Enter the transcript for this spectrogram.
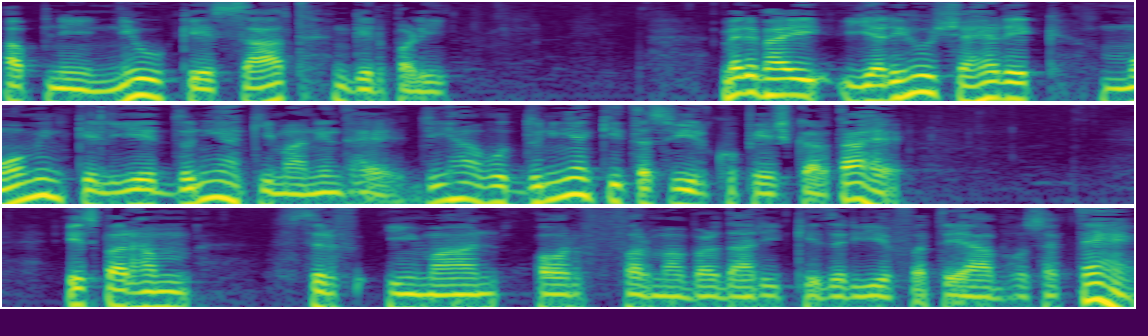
اپنی نیو کے ساتھ گر پڑی۔ میرے بھائی، یریہو شہر ایک مومن کے لیے دنیا کی مانند ہے۔ جی ہاں وہ دنیا کی تصویر کو پیش کرتا ہے۔ اس پر ہم صرف ایمان اور فرما برداری کے ذریعے فتح ہو سکتے ہیں۔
